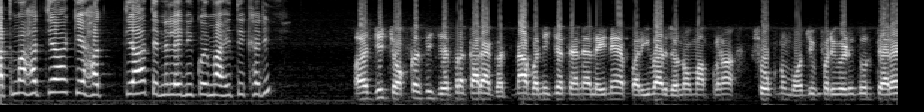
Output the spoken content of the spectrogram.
આત્મહત્યા કે હત્યા, તેને લઈને કોઈ માહિતી ખરી? જે ચોક્કસથી જે પ્રકારે આ ઘટના બની છે તેને લઈને પરિવારજનોમાં પણ શોકનું મોજું ફરી વળ્યું હતું. ત્યારે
